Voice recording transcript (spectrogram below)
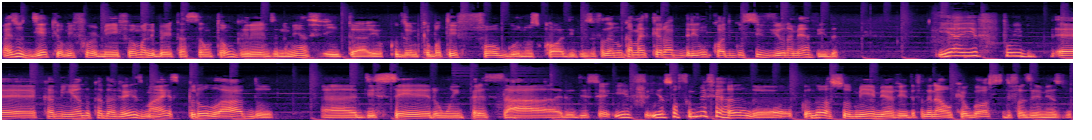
Mas o dia que eu me formei foi uma libertação tão grande na minha vida. Eu lembro que eu botei fogo nos códigos. Eu falei, eu nunca mais quero abrir um código civil na minha vida. E aí fui é, caminhando cada vez mais pro lado uh, de ser um empresário, de ser e, e, eu só fui me ferrando. Quando eu assumi minha vida, falei não, o que eu gosto de fazer mesmo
